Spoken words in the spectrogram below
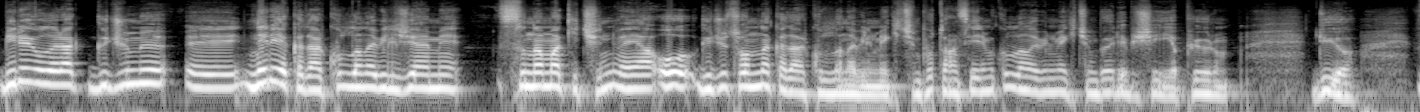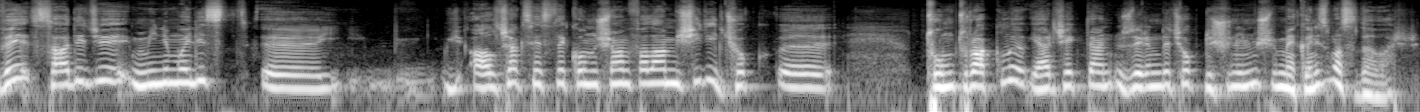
Birey olarak gücümü e, nereye kadar kullanabileceğimi sınamak için veya o gücü sonuna kadar kullanabilmek için, potansiyelimi kullanabilmek için böyle bir şey yapıyorum diyor. Ve sadece minimalist e, alçak sesle konuşan falan bir şey değil. Çok e, tumturaklı gerçekten üzerinde çok düşünülmüş bir mekanizması da var.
